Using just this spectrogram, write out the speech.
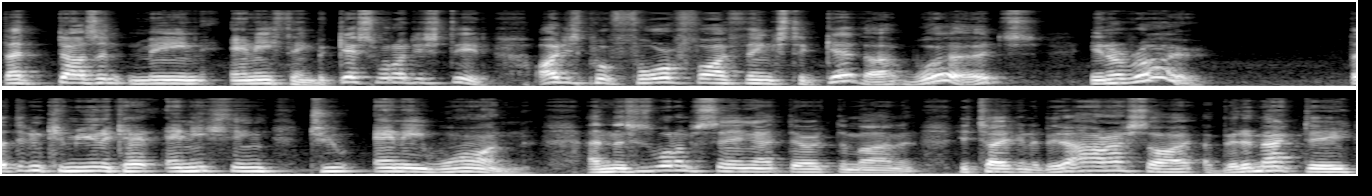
That doesn't mean anything. But guess what I just did? I just put four or five things together, words, in a row that didn't communicate anything to anyone. And this is what I'm seeing out there at the moment. You're taking a bit of RSI, a bit of MACD,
